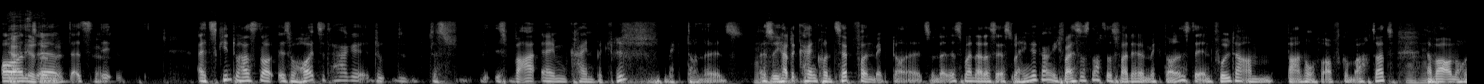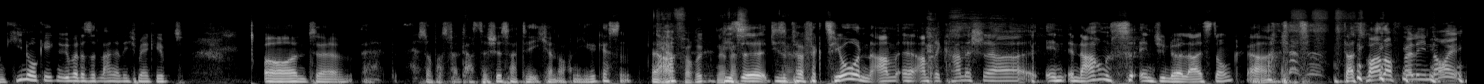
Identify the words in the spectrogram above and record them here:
Und ja, irre, äh, das, ja. Äh, als Kind, du hast noch, also heutzutage, du, das ist, war einem kein Begriff, McDonalds. Mhm. Also ich hatte kein Konzept von McDonalds. Und dann ist man da das erste Mal hingegangen. Ich weiß es noch, das war der McDonalds, der in Fulda am Bahnhof aufgemacht hat. Mhm. Da war auch noch ein Kino gegenüber, das es lange nicht mehr gibt. Und äh, so was Fantastisches hatte ich ja noch nie gegessen. Ja, ja verrückt. Ne? Diese, das, diese ja. Perfektion am, äh, amerikanischer in, in Nahrungsingenieurleistung, ja, das, das war noch völlig neu.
